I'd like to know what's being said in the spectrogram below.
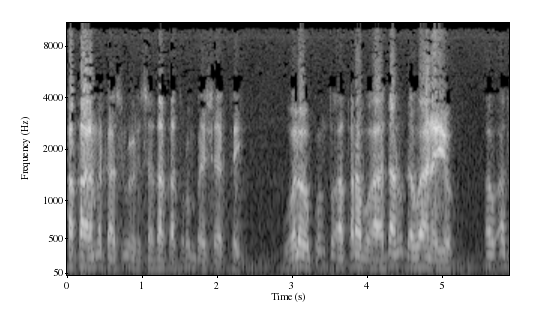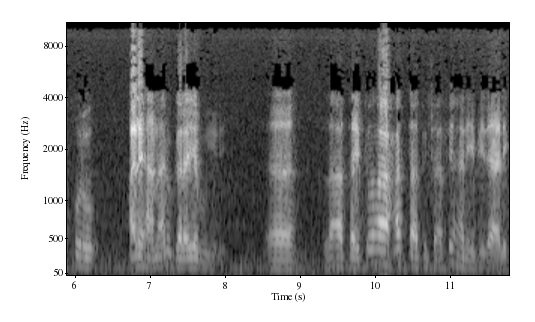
faqaala markaasu wuxu yidhi sadaqat run bay sheegtay walow kuntu aqrabuhaa haddaan u dhowaanayo aw adkulu calayha ama aan u gelaya buu yidhi la ataytuhaa xataa tushaafihanii bidalik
